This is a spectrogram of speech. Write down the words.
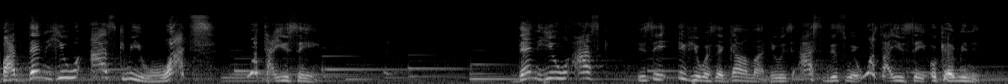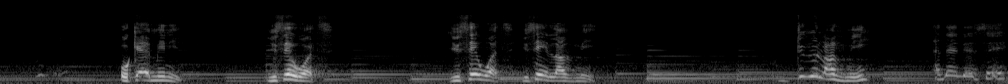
But then he will ask me, What? What are you saying? Then he will ask, you see, if he was a man, he was asked this way, What are you saying? Okay, mini. Okay, mini. You say what? You say what? You say love me. Do you love me? And then they say,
